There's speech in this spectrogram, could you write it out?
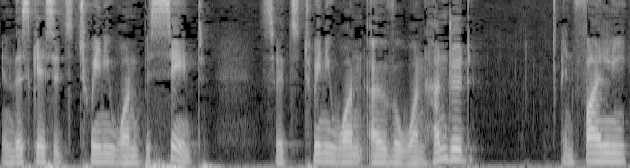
In this case, it's 21%. So it's 21 over 100. And finally,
